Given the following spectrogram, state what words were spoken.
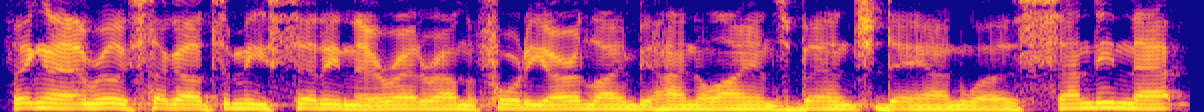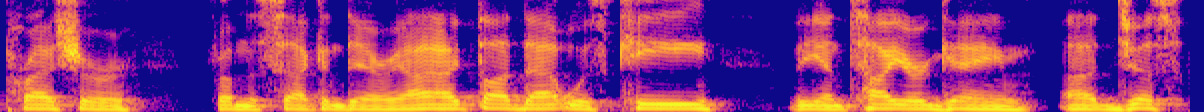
Thing that really stuck out to me sitting there right around the 40 yard line behind the Lions bench, Dan, was sending that pressure from the secondary. I, I thought that was key the entire game. Uh, just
